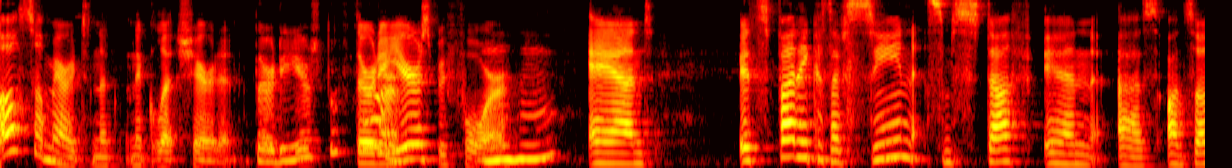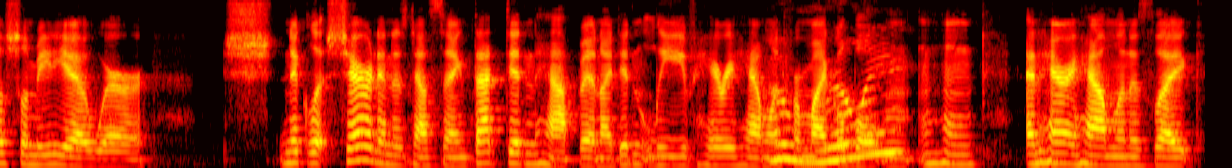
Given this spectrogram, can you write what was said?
also married to Nic- Nicolette Sheridan 30 years before. 30 years before. Mm-hmm. And it's funny because I've seen some stuff in uh, on social media where Sh- Nicolette Sheridan is now saying that didn't happen. I didn't leave Harry Hamlin Oh, for Michael really? Bolton. hmm And Harry Hamlin is like,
